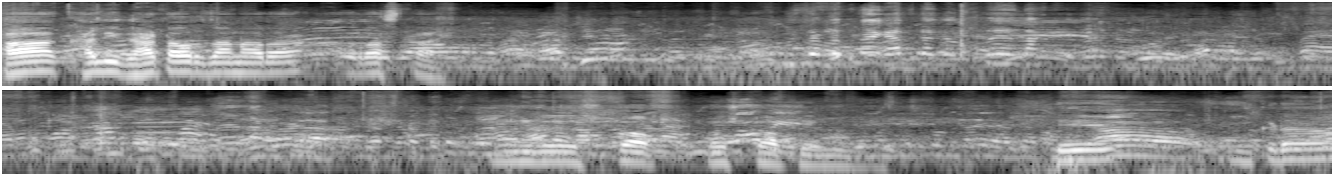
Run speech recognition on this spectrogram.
हा खाली घाटावर जाणारा रस्ता आहे. स्टॉप हो स्टॉप आहे म्हणजे हे इकडं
